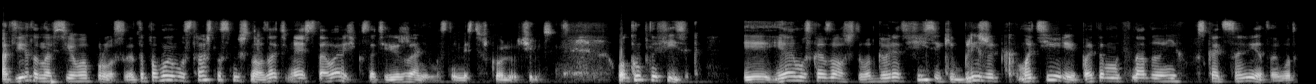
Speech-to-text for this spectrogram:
ответы на все вопросы? Это, по-моему, страшно смешно. Знаете, у меня есть товарищ, кстати, Рижанин, мы с ним вместе в школе учились. Он крупный физик. И я ему сказал, что вот говорят, физики ближе к материи, поэтому надо у них искать советы. Вот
